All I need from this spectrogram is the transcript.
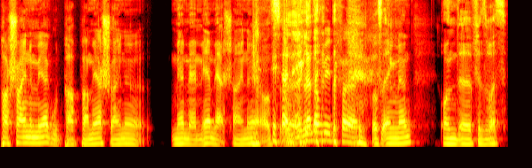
paar Scheine mehr, gut, paar, paar mehr Scheine, mehr, mehr, mehr, mehr Scheine aus, Ja, in England auf jeden Fall. aus England. Und äh, für sowas,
